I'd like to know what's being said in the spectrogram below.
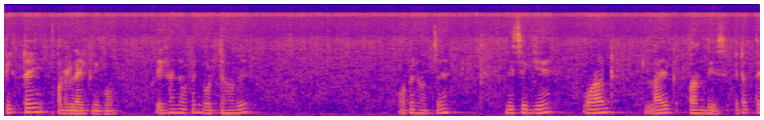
পিকটাই অটো লাইক নেব। এখানে ওপেন করতে হবে। ওপেন হচ্ছে। নিচে গিয়ে ওয়ান্ট লাইক অন দিস। এটাতে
